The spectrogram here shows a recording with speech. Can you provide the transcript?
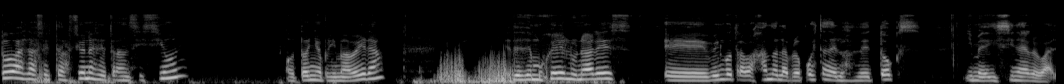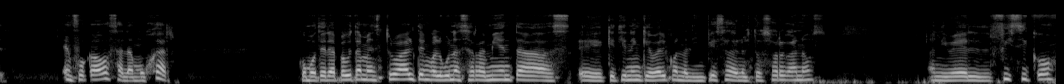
Todas las estaciones de transición otoño-primavera. Desde Mujeres Lunares eh, vengo trabajando la propuesta de los detox y medicina herbal, enfocados a la mujer. Como terapeuta menstrual tengo algunas herramientas eh, que tienen que ver con la limpieza de nuestros órganos a nivel físico,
